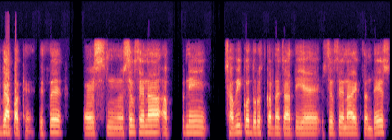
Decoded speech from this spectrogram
व्यापक है। इससे शिवसेना अपनी छवि को दुरुस्त करना चाहती है, शिवसेना एक संदेश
